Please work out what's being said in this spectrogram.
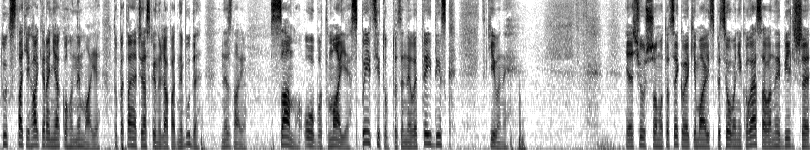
Тут, кстати, хакера ніякого немає. То питання, чи на спину ляпати не буде, не знаю. Сам обод має спиці, тобто це не литий диск. Такі вони. Я чув, що мотоцикли, які мають спецьовані колеса, вони більше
